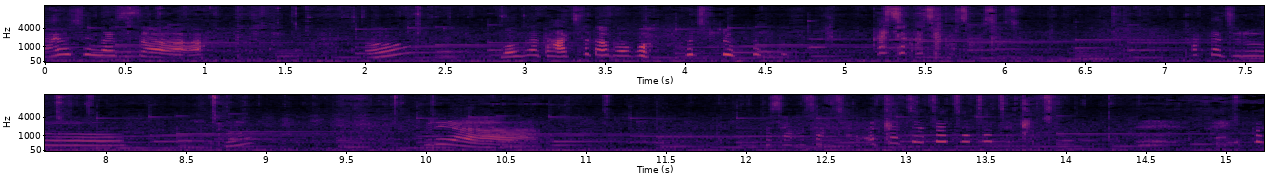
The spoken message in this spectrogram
아유, 신났어. 어? 뭔가 다 쳐다보고, 주루. 가자, 가자, 가자, 가자. 가까, 주루. 응? 그래야. 가자, 가자, 가자. 아, 짜, 짜, 짜, 짜, 짜, 짜. 아이고.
